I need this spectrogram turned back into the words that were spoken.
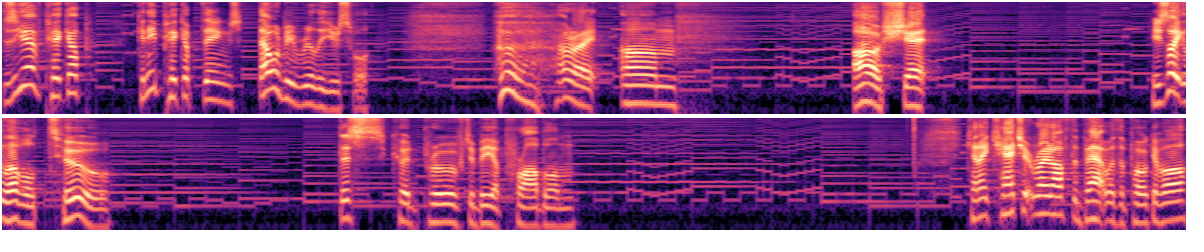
Does he have pickup? Can he pick up things? That would be really useful. Alright, um... Oh, shit. He's like level 2. This could prove to be a problem. Can I catch it right off the bat with a Pokeball?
